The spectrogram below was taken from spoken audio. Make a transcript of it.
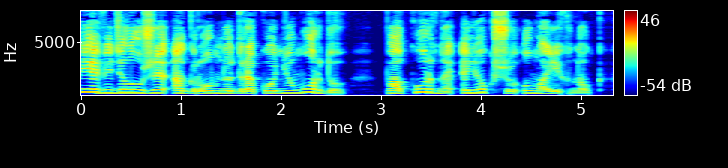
я видела уже огромную драконью морду, покорно легшую у моих ног.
